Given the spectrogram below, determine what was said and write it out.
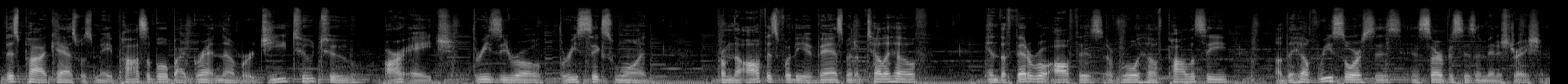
This podcast was made possible by grant number G22RH30361 from the Office for the Advancement of Telehealth in the Federal Office of Rural Health Policy of the Health Resources and Services Administration.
